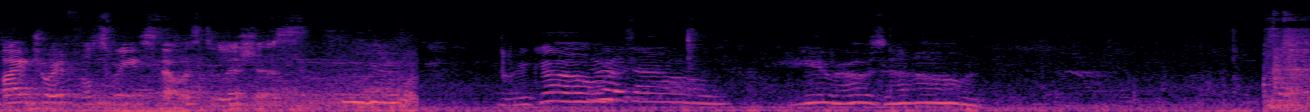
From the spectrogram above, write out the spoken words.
Bye, Joyful Sweets. That was delicious. Mm-hmm. Here we go. Hero Zone. That's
